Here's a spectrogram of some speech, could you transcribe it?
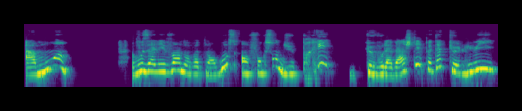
à moins. Vous allez vendre votre langouste en fonction du prix que vous l'avez acheté. Peut-être que lui,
